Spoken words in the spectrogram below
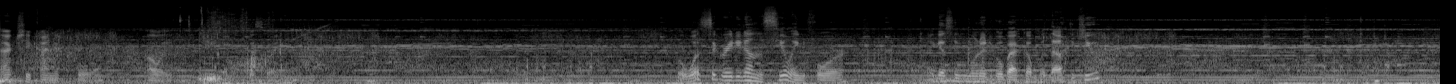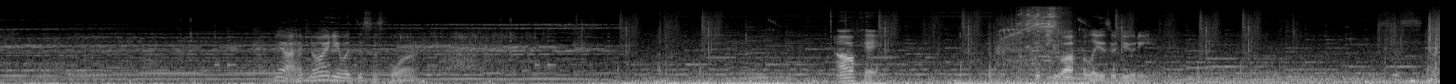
actually kinda cool. Oh wait, this way. But what's the gradient on the ceiling for? I guess you wanted to go back up without the cube? Yeah, I have no idea what this is for. Okay. Get you off of laser duty. Is this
